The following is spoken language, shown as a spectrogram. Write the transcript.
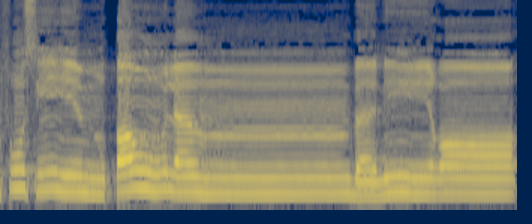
أنفسهم قولا بليغا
